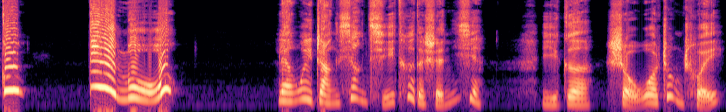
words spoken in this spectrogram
公、电母。”两位长相奇特的神仙，一个手握重锤，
